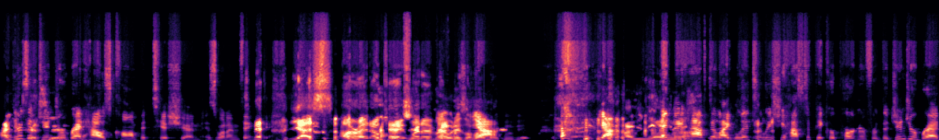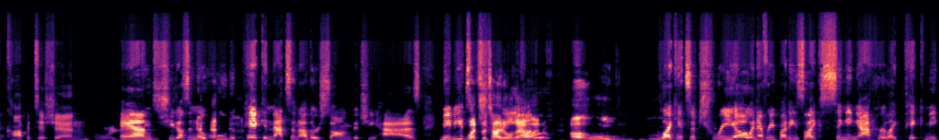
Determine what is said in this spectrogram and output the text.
I think there's a that's it. gingerbread house competition, is what I'm thinking. yes. All right. Okay. Gingerbread. Whatever. Now it is a Yeah. Hallmark movie. yeah. I love And they this have to like literally, she has to pick her partner for the gingerbread competition. Oh my god. And she doesn't know who to pick, and that's another song that she has. Maybe it's What's a the title of that one? Oh, Ooh. Like it's a trio, and everybody's like singing at her, like "pick me,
